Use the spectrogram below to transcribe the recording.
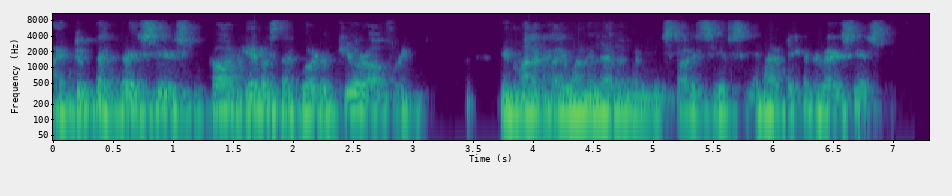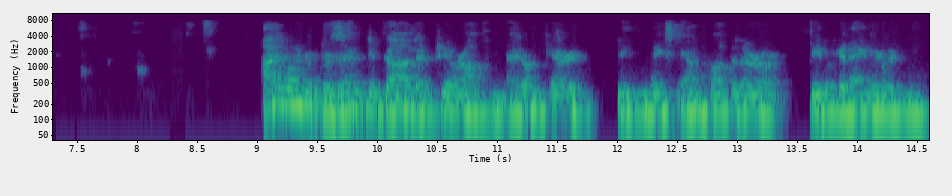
I took that very seriously. God gave us that word, a pure offering, in Malachi 1.11 when we started CFC, and I've taken it very seriously. I want to present to God a pure offering. I don't care if it makes me unpopular or people get angry with me.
